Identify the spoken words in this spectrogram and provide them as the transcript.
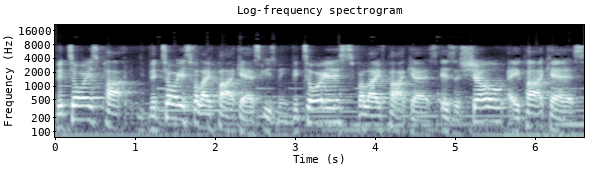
Victorious po- Victorious for Life podcast, excuse me, Victorious for Life podcast is a show, a podcast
